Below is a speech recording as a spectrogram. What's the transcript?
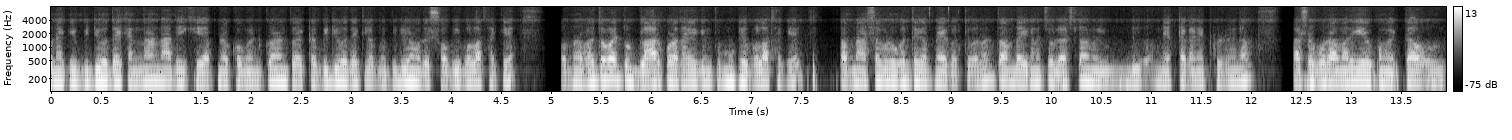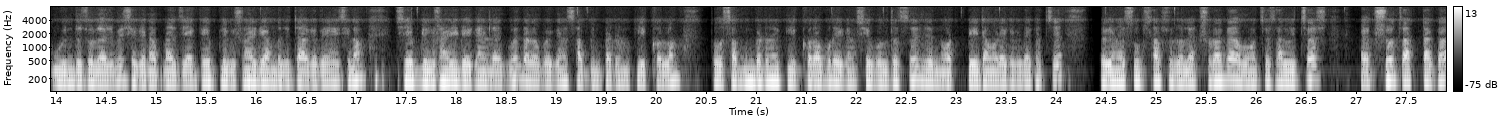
অনেকে ভিডিও দেখেন না না দেখে আপনারা কমেন্ট করেন। তো একটা ভিডিও দেখলে আপনার ভিডিওর মধ্যে সবই বলা থাকে। আপনার হয়তো বা একটু ব্লার করা থাকে, কিন্তু মুখে বলা থাকে। তো আপনি আশা করি ওখান থেকে আপনি করতে পারবেন। তো আমরা এখানে চলে আসলাম নেটটা কানেক্ট করে নিলাম। আসার পরে আমাদের এরকম একটা উইন্ডো চলে আসবে। সেখানে আপনার যে একটা অ্যাপ্লিকেশন আইডি আমরা যেটা আগে দেখেছিলাম, সেই অ্যাপ্লিকেশন আইডি এখানে লাগবে। তারপর এখানে সাবমিট বাটন ক্লিক করলাম। তো সাবমিট বাটনে ক্লিক করার পরে এখানে সে বলতেছে যে নট পেইড আমার এখানে দেখাচ্ছে। তো এখানে সুপ সাবসিডাল একশো টাকা এবং হচ্ছে সার্ভিস চার্জ একশো চার টাকা।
